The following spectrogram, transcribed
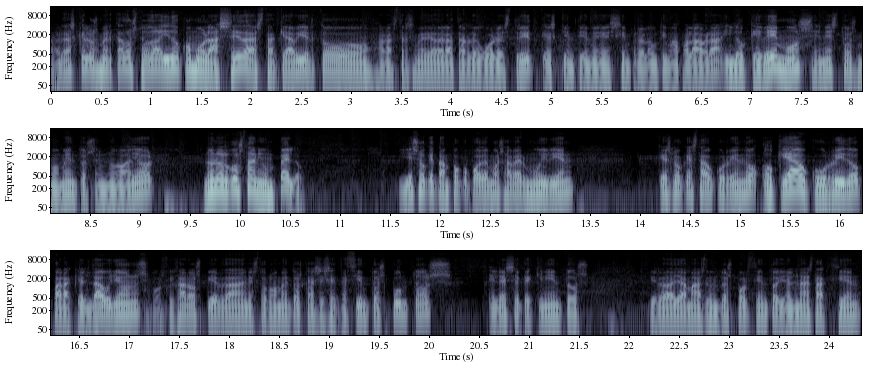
La verdad es que los mercados todo ha ido como la seda hasta que ha abierto a las tres y media de la tarde Wall Street, que es quien tiene siempre la última palabra. Y lo que vemos en estos momentos en Nueva York no nos gusta ni un pelo. Y eso que tampoco podemos saber muy bien qué es lo que está ocurriendo o qué ha ocurrido para que el Dow Jones, pues fijaros, pierda en estos momentos casi 700 puntos, el SP500 pierda ya más de un 2% y el Nasdaq 100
